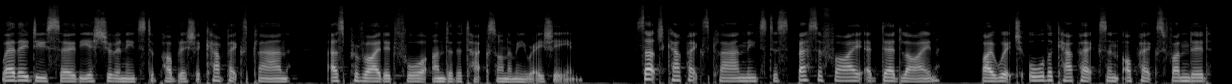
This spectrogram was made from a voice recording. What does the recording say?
Where they do so, the issuer needs to publish a capex plan as provided for under the taxonomy regime. Such capex plan needs to specify a deadline by which all the capex and opex funded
